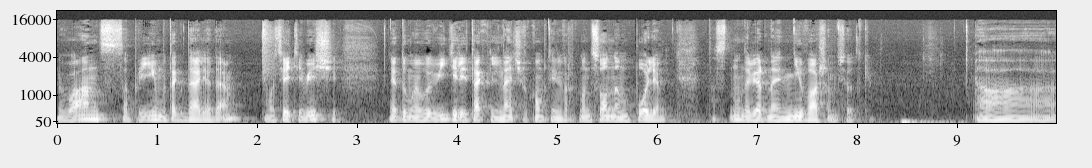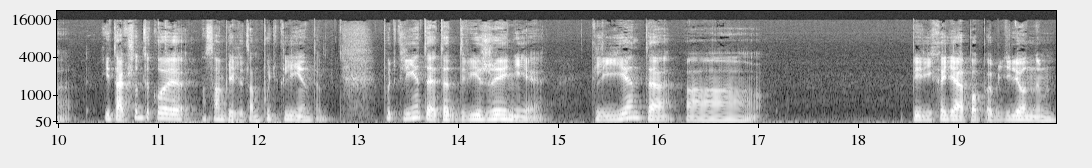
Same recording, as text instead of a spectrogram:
Ванс, Саприм и так далее, да. Вот все эти вещи, я думаю, вы видели так или иначе в каком-то информационном поле. Ну, наверное, не вашем все-таки. Итак, что такое на самом деле там путь клиента? Путь клиента это движение клиента, а, переходя по определенным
